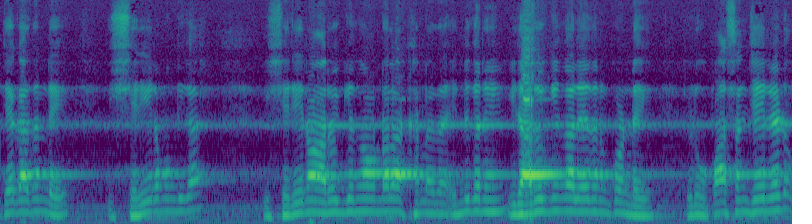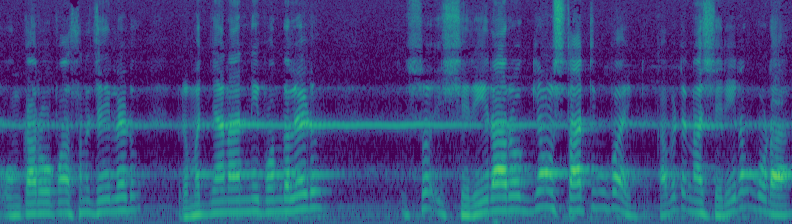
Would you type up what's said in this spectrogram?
అంతేకాదండి ఈ శరీరం ఉందిగా. ఈ శరీరం ఆరోగ్యంగా ఉండాలా అక్కర్లేదా? ఎందుకని? ఇది ఆరోగ్యంగా లేదనుకోండి వీడు ఉపాసన చేయలేడు ఓంకార ఉపాసన చేయలేడు బ్రహ్మజ్ఞానాన్ని పొందలేడు. సో శరీరారోగ్యం స్టార్టింగ్ పాయింట్. కాబట్టి నా శరీరం కూడా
